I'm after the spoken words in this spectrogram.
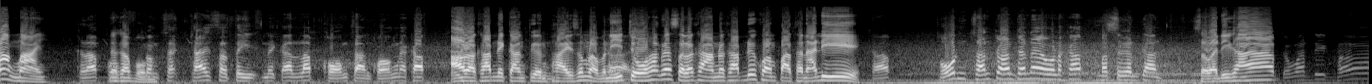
มากมาย ครับผมนะครับผม ต้องใช้สติในการรับของสั่งของนะครับ เอาละครับในการเตือนภัยสำหรับวันนี้ใช่โจฮักและสารคามนะครับ ด้วยความปรารถนาดีครับผลสัญจรชาแนลนะครับ มาเตือนกัน สวัสดีครับ สวัสดีครับ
